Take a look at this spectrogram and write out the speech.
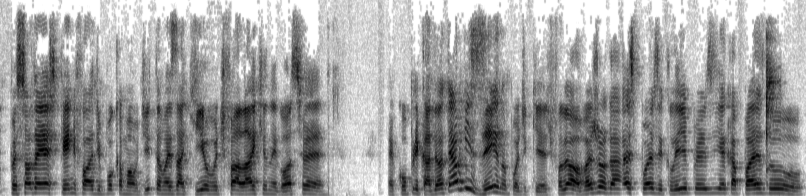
o pessoal da ESPN fala de boca maldita, mas aqui eu vou te falar que o negócio é, é complicado. Eu até avisei no podcast, falei, ó, vai jogar Spurs e Clippers e é capaz do,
